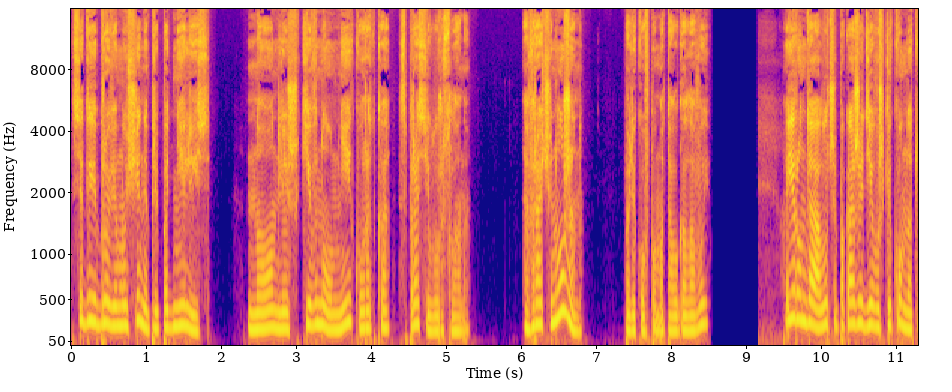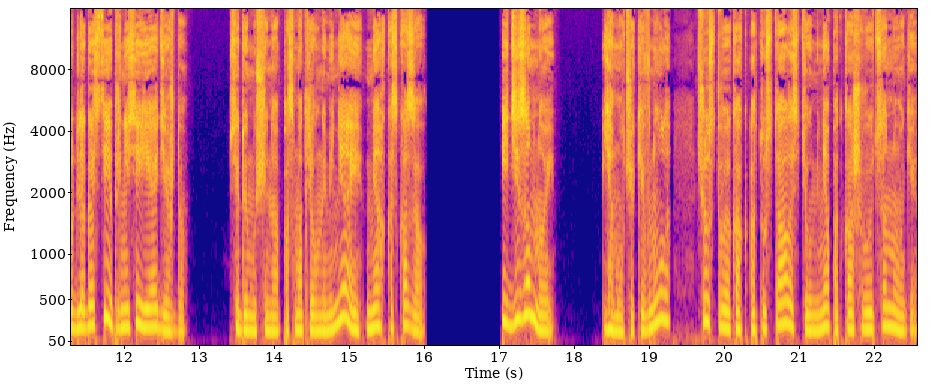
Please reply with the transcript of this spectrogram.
Седые брови мужчины приподнялись. Но он лишь кивнул мне и коротко спросил у Руслана. «Врач нужен?» Поляков помотал головой. «Ерунда, лучше покажи девушке комнату для гостей и принеси ей одежду». Седой мужчина посмотрел на меня и мягко сказал. «Иди за мной». Я молча кивнула, чувствуя, как от усталости у меня подкашиваются ноги.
